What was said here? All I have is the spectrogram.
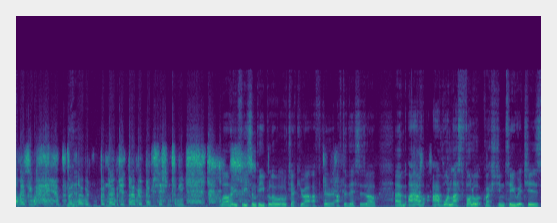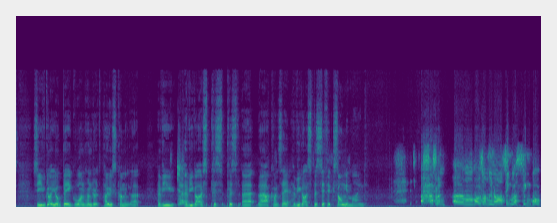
I'm everywhere, but nobody, but nobody, nobody, nobody's listening to me. Well, hopefully some people will, will check you out after after this as well. Um, I have I have one last follow up question too, which is so you've got your big 100th post coming up. Have you Yeah. have you got a spe- uh, I can't say it. Have you got a specific song in mind? I haven't. Um, I was. I mean, I think. I think what,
